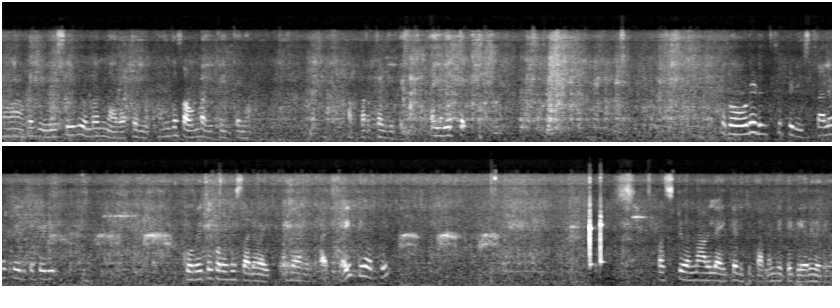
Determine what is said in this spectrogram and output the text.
ആ അവിടെ ജെ സി ബി ഉണ്ടോന്ന് നിരത്തുന്നു. എന്ത് സൗണ്ടായിട്ടിരിക്കുന്നു അപ്പുറത്തെ വീട്ടിൽ. അയ്യത്ത്. റോഡ് എടുത്തപ്പോഴി സ്ഥലമൊക്കെ എടുത്തപ്പോഴി കുറേശ്ശെ കുറേശ്ശെ സ്ഥലമായി. എല്ലാവരും പൈസ കിട്ടിയവർക്ക് ഫസ്റ്റ് വന്ന ആൾ ലൈക്ക് അടിച്ച് കമന്റ് ഇട്ട് കയറി വരിക.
